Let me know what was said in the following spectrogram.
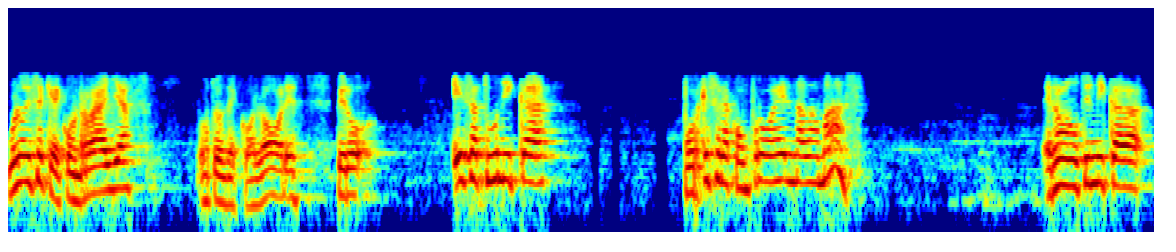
Uno dice que con rayas, otros de colores, pero esa túnica, ¿por qué se la compró a él nada más? Era una túnica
